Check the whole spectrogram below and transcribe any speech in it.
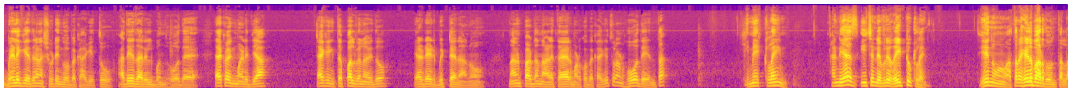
ಬೆಳಗ್ಗೆ ಎದ್ರೆ ನಾನು ಶೂಟಿಂಗ್ ಹೋಗಬೇಕಾಗಿತ್ತು, ಅದೇ ದಾರಿಲಿ ಬಂದು ಹೋದೆ. ಯಾಕೋ ಹಿಂಗೆ ಮಾಡಿದ್ಯಾ? ಯಾಕೆ ಹಿಂಗೆ ತಪ್ಪಲ್ವೇನೋ ಇದು? ಎರಡು ಡೇಟ್ ಬಿಟ್ಟೆ ನಾನು. ನನ್ನ ಪಾಡನ್ನ ನಾಳೆ ತಯಾರು ಮಾಡ್ಕೋಬೇಕಾಗಿತ್ತು, ನಾನು ಹೋದೆ ಅಂತ he may claim and as each and every right to claim ಏನು ಆ ಥರ ಹೇಳಬಾರ್ದು ಅಂತಲ್ಲ.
